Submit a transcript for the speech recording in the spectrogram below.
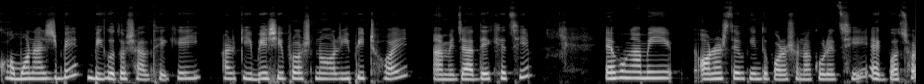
কমন আসবে বিগত সাল থেকেই আর কি বেশি প্রশ্ন রিপিট হয়, আমি যা দেখেছি এবং আমি অনার্সেও কিন্তু পড়াশোনা করেছি এক বছর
